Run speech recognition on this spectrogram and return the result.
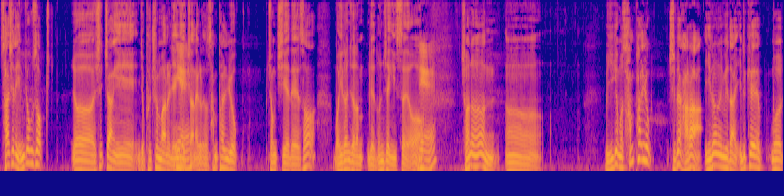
사실은 임종석 어, 실장이 이제 불출마를 얘기했잖아요. 그래서 386 정치에 대해서 뭐 이런저런 이제 논쟁이 있어요. 네. 저는 어 이게 뭐 386 집에 가라 이런 의미다 이렇게 뭐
